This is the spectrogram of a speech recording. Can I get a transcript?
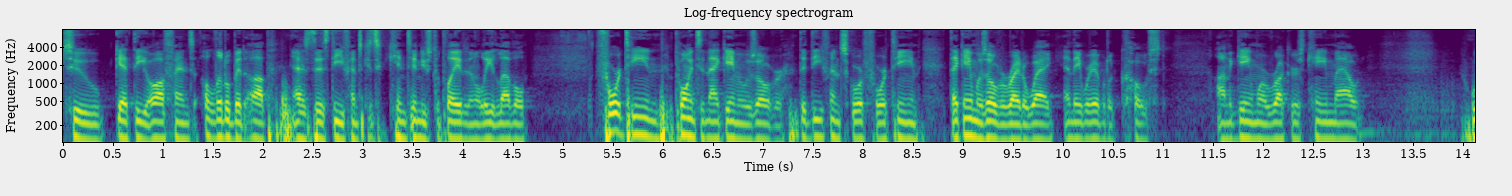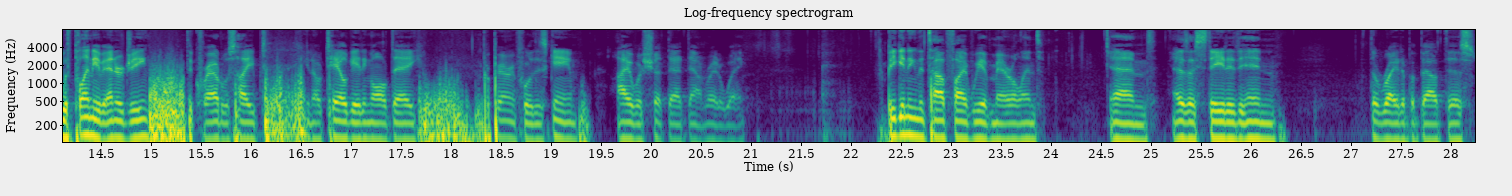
to get the offense a little bit up as this defense continues to play at an elite level. 14 points in that game, it was over. The defense scored 14. That game was over right away, and they were able to coast on a game where Rutgers came out with plenty of energy. The crowd was hyped, you know, tailgating all day, preparing for this game. Iowa shut that down right away. Beginning the top five, we have Maryland. And as I stated in the write up about this,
